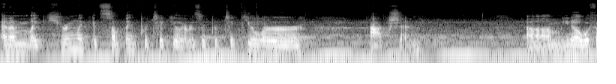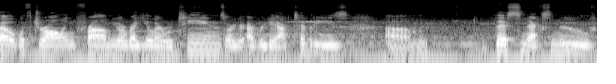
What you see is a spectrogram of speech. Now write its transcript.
And I'm like hearing like it's something particular. It's a particular action um, you know, without withdrawing from your regular routines or your everyday activities, um, this next move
